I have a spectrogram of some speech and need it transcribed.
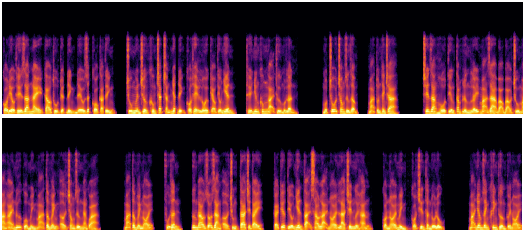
Có điều thế gian này cao thủ tuyệt đỉnh đều rất có cá tính, chu nguyên trương không chắc chắn nhất định có thể lôi kéo tiểu nhiên, thế nhưng không ngại thử một lần. Một chỗ trong rừng rậm, mã tuấn thanh tra. Trên giang hồ tiếng tăm lừng lấy mã ra bảo bảo chủ mang ái nữ của mình mã tâm ánh ở trong rừng ngang qua mã tâm ánh nói, phụ thân, ương đao rõ ràng ở chúng ta trên tay, cái kia tiểu nhiên tại sao lại nói là trên người hắn, còn nói mình có chiến thần đồ lục. Mã nhâm danh khinh thường cười nói,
